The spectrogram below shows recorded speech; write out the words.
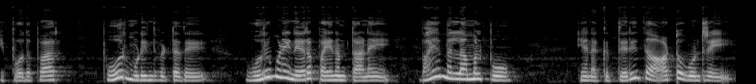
இப்போது பார் போர் முடிந்துவிட்டது. ஒரு மணி நேர பயணம் தானே. பயம் இல்லாமல் போ. எனக்கு தெரிந்த ஆட்டோ ஒன்றை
